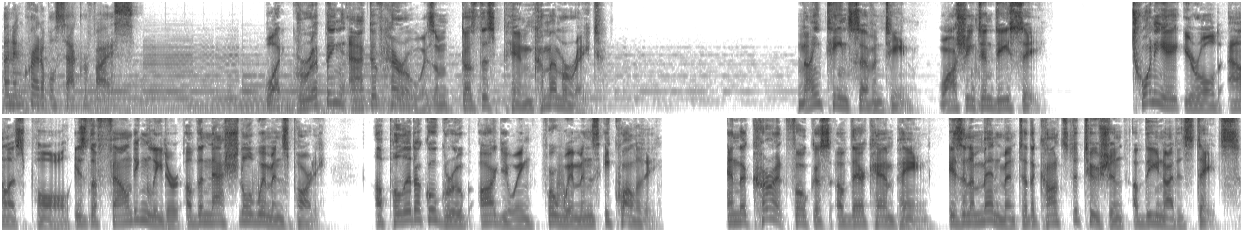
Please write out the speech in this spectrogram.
an incredible sacrifice. What gripping act of heroism does this pin commemorate? 1917, Washington, D.C. 28 year old Alice Paul is the founding leader of the National Women's Party, a political group arguing for women's equality. And the current focus of their campaign is an amendment to the Constitution of the United States.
